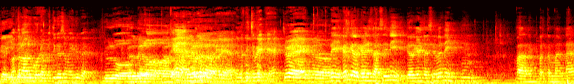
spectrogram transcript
Gak Gua terlalu bodoh amat juga sama hidup ya. Dulu, Dulu. dulu, ya dulu, ya. Cuek ya. Cuek dulu. Nih kan di organisasi nih, di organisasi lu nih, Hmm. paling pertemanan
